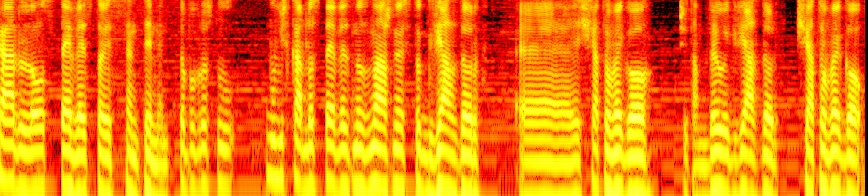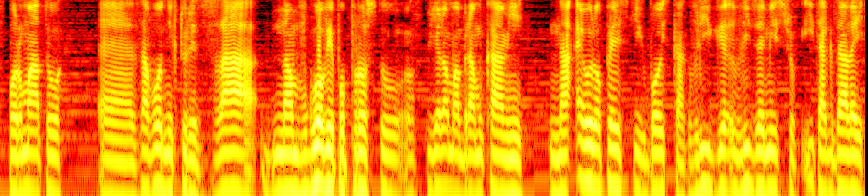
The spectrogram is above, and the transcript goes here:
Carlos Tevez to jest sentyment. To po prostu mówisz Carlos Tevez, no znasz, no jest to gwiazdor e, światowego, czy tam były gwiazdor światowego formatu. E, zawodnik, który za nam w głowie po prostu wieloma bramkami na europejskich boiskach, w, lig, w Lidze Mistrzów i tak dalej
